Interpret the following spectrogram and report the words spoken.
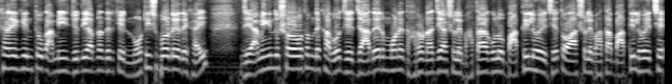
এখানে কিন্তু আমি যদি আপনাদেরকে নোটিশ বোর্ডে দেখাই, যে আমি কিন্তু সর্বপ্রথম দেখাবো যে যাদের মনে ধারণা যে আসলে ভাতাগুলো বাতিল হয়েছে, তো আসলে ভাতা বাতিল হয়েছে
